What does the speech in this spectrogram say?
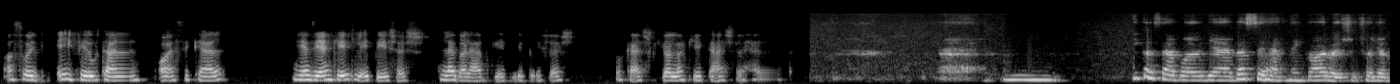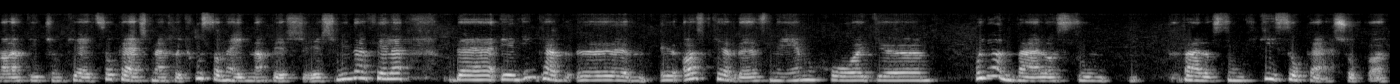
az, hogy éjfél után alszik el. Ez ilyen két lépéses, legalább két lépéses szokás kialakítás lehet. Igazából ugye beszélhetnénk arról is, hogy hogyan alakítsunk ki egy szokást, mert hogy 21 nap és, és mindenféle, de én inkább ö, ö, azt kérdezném, hogy ö, hogyan válaszunk, válaszunk ki szokásokat,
